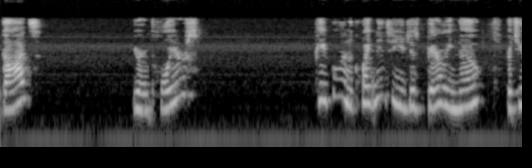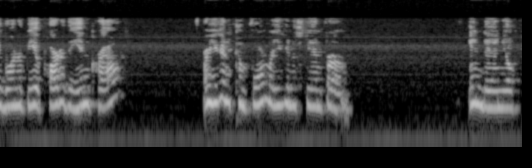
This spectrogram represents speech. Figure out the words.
God's? Your employers? People and acquaintances you just barely know, but you want to be a part of the in crowd? Are you going to conform or are you going to stand firm? In Daniel,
